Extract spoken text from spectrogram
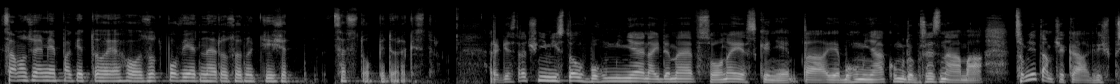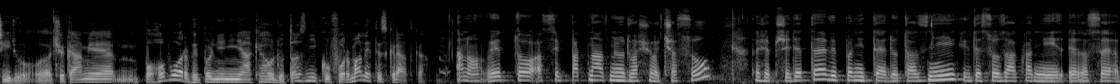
Samozřejmě pak je to jeho zodpovědné rozhodnutí, že chce vstoupit do registru. Registrační místo v Bohumíně najdeme v Solné jeskyni. Ta je Bohumíňákům dobře známá. Co mě tam čeká, když přijdu? Čeká mě pohovor, vyplnění nějakého dotazníku, formality zkrátka? Ano, je to asi 15 minut vašeho času, takže přijdete, vyplníte dotazník, kde jsou základní eh, zase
